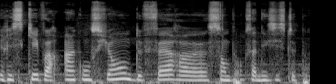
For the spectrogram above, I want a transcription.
risqué, voire inconscient, de faire euh, semblant que ça n'existe pas.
